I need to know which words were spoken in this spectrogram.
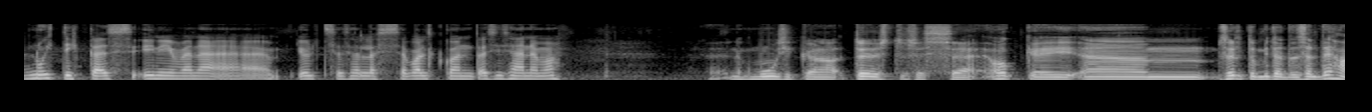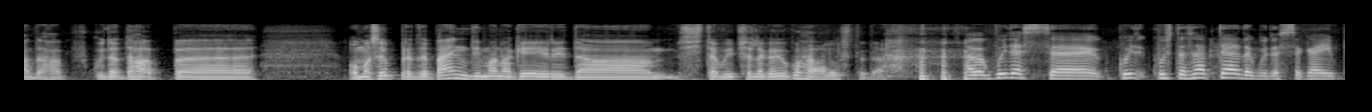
nutikas inimene üldse sellesse valdkonda sisenema? Nagu muusikatööstusesse, okei okay, ähm,, sõltub, mida ta seal teha tahab, kui ta tahab äh, oma sõprade bändi manageerida, siis ta võib sellega ju kohe alustada aga kuidas see, ku-, kust ta saab teada, kuidas see käib?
